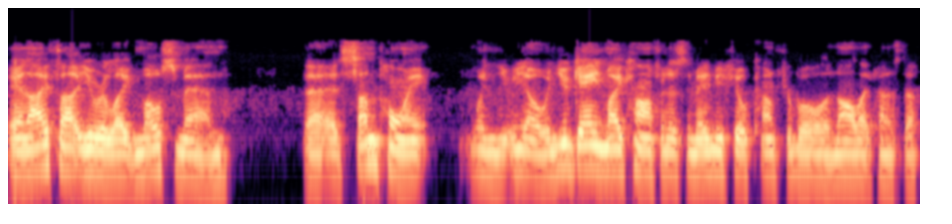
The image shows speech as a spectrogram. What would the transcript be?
And I thought you were like most men that at some point when you you know when you gained my confidence and made me feel comfortable and all that kind of stuff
